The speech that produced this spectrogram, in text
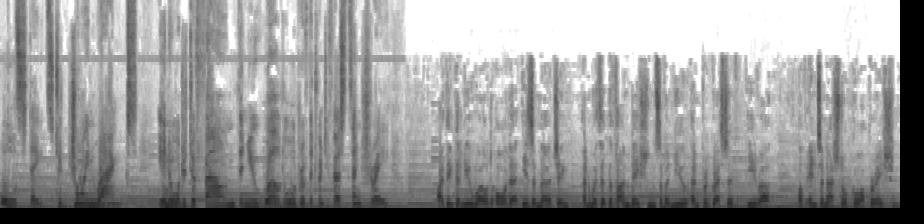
all states to join ranks in order to found the new world order of the 21st century. I think a new world order is emerging, and with it the foundations of a new and progressive era of international cooperation.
